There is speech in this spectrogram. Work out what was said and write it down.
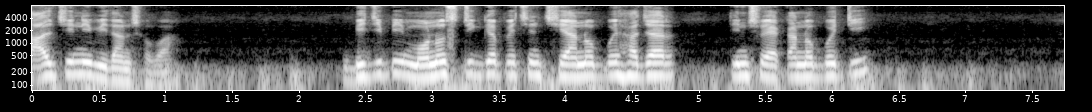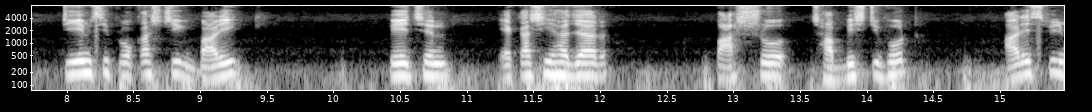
কালচিনি বিধানসভা। বিজেপি মনোজ টিগ্গা পেয়েছেন ছিয়ানব্বই হাজার তিনশো একানব্বইটি। টিএমসি প্রকাশচিক বারিক পেয়েছেন একাশি হাজার পাঁচশো ছাব্বিশটি ভোট। আরএসপির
